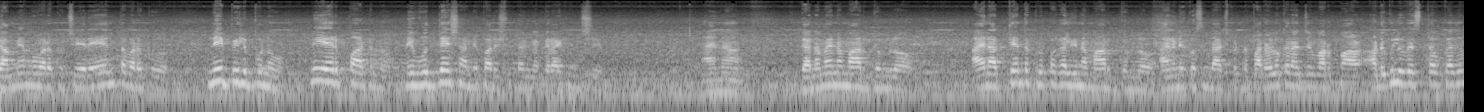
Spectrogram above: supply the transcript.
గమ్యం వరకు చేరేంత వరకు నీ పిలుపును నీ ఏర్పాటును నీ ఉద్దేశాన్ని పరిశుద్ధంగా గ్రహించి ఆయన ఘనమైన మార్గంలో ఆయన అత్యంత కృప కలిగిన మార్గంలో ఆయన నీ కోసం దాచిపెట్టిన పరలోక రాజ్యం వారు అడుగులు వేస్తావు కదా?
